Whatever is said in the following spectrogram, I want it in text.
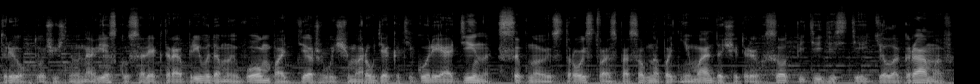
трехточечную навеску с электроприводом и ВОМ, поддерживающим орудие категории 1. Сцепное устройство способно поднимать до 450 килограммов.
